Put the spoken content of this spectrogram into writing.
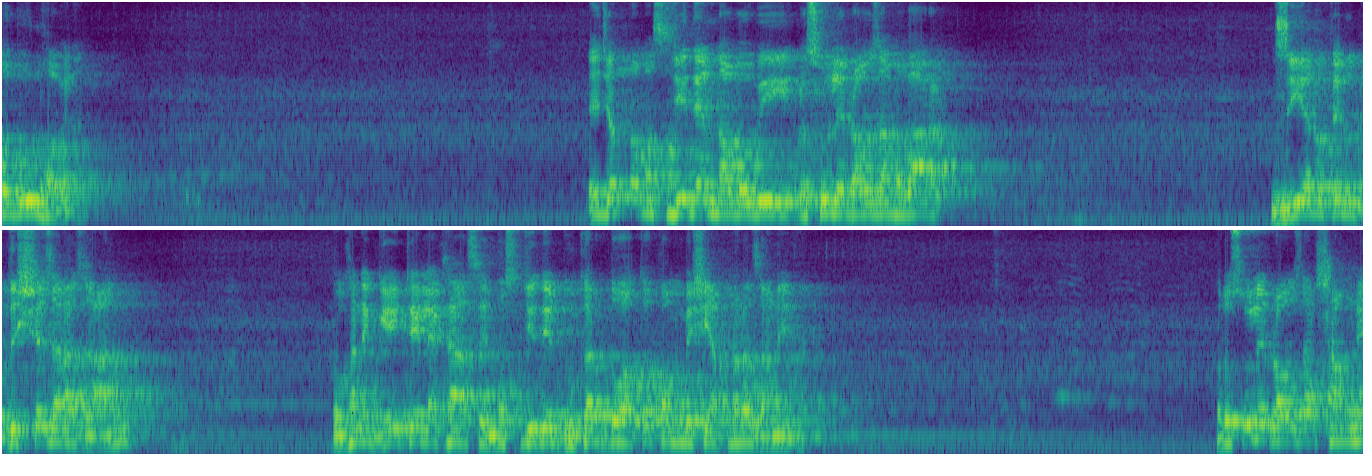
কবুল হবে না। এজন্য মসজিদের নববী রসুলের রওজা মুবারক জিয়ারতের উদ্দেশ্যে যারা যান, ওখানে গেটে লেখা আছে, মসজিদে ঢুকার দোয়া তো কম বেশি আপনারা জানেন। রসুলের রওজার সামনে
